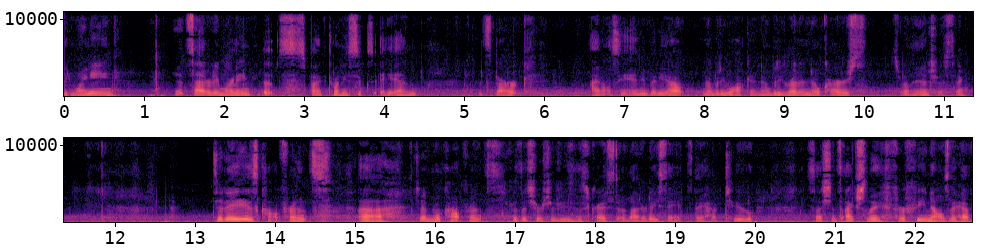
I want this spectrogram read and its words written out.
Good morning. It's Saturday morning. It's 5:26 a.m. It's dark. I don't see anybody out. Nobody walking, nobody running, no cars. It's really interesting. Today is conference, uh, general conference for the Church of Jesus Christ of Latter-day Saints. They have two sessions. Actually, for females, they have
